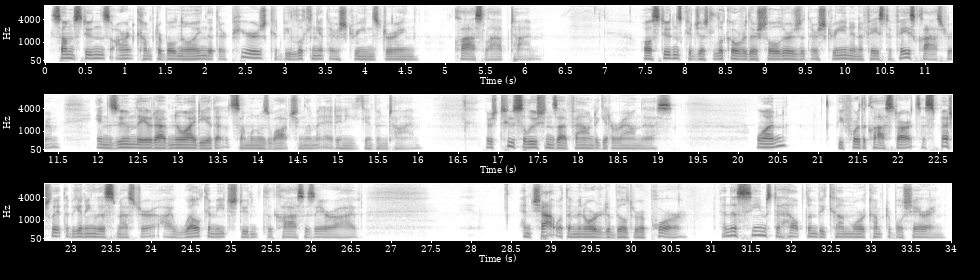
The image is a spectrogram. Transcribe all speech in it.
Some students aren't comfortable knowing that their peers could be looking at their screens during class lab time. While students could just look over their shoulders at their screen in a face-to-face -face classroom, in Zoom they would have no idea that someone was watching them at any given time. There's two solutions I've found to get around this. One, before the class starts, especially at the beginning of the semester, I welcome each student to the class as they arrive and chat with them in order to build a rapport, and this seems to help them become more comfortable sharing.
